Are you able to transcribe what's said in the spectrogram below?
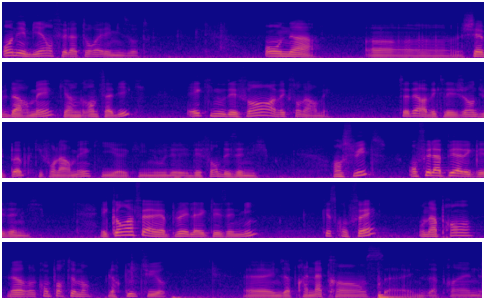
On est bien, on fait la Torah et les mitzvot. On a un chef d'armée qui est un grand sadique et qui nous défend avec son armée. C'est-à-dire avec les gens du peuple qui font l'armée, qui, euh, qui nous dé- défendent des ennemis. Ensuite, on fait la paix avec les ennemis. Et quand on fait la paix avec les ennemis, qu'est-ce qu'on fait? On apprend leur comportement, leur culture. Euh, ils nous apprennent la transe, euh, ils nous apprennent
